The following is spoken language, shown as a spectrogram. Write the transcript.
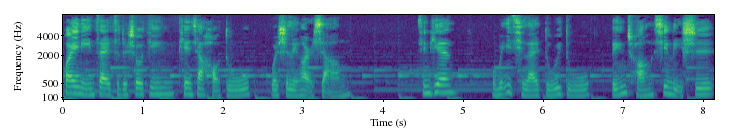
欢迎您再次的收听《天下好读》，我是林尔祥。今天我们一起来读一读临床心理师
